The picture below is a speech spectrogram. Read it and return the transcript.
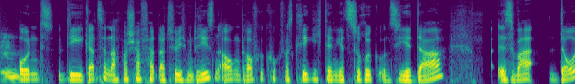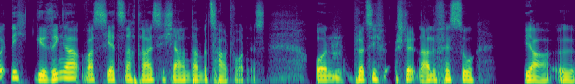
Mhm. Und die ganze Nachbarschaft hat natürlich mit Riesenaugen drauf geguckt, was kriege ich denn jetzt zurück? Und siehe da, es war deutlich geringer, was jetzt nach 30 Jahren dann bezahlt worden ist. Und mhm. plötzlich stellten alle fest so, ja, äh,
